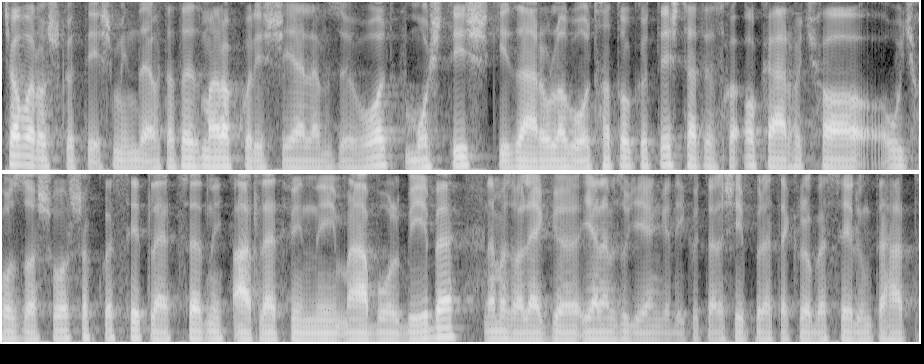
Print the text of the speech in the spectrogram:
csavaros kötés minden, tehát ez már akkor is jellemző volt. Most is kizárólag oldható kötés, tehát ez akár, hogyha úgy hozza a sors, akkor ezt szét lehet szedni, át lehet vinni A-ból B-be. Nem ez a legjellemző, ugye engedélyköteles épületekről beszélünk, tehát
